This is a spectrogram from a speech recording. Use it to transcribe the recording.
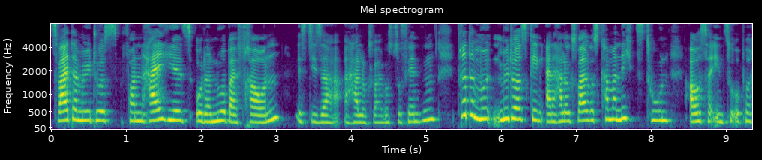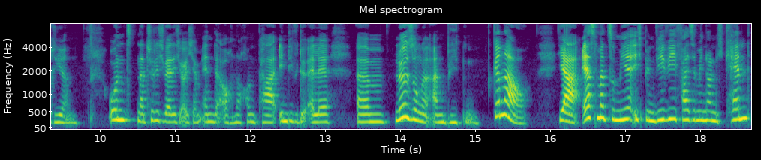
Zweiter Mythos, von High Heels oder nur bei Frauen ist dieser Hallux valgus zu finden. Dritter Mythos, gegen einen Hallux valgus kann man nichts tun, außer ihn zu operieren. Und natürlich werde ich euch am Ende auch noch ein paar individuelle ähm, Lösungen anbieten. Genau. Ja, erstmal zu mir. Ich bin Vivi. Falls ihr mich noch nicht kennt,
